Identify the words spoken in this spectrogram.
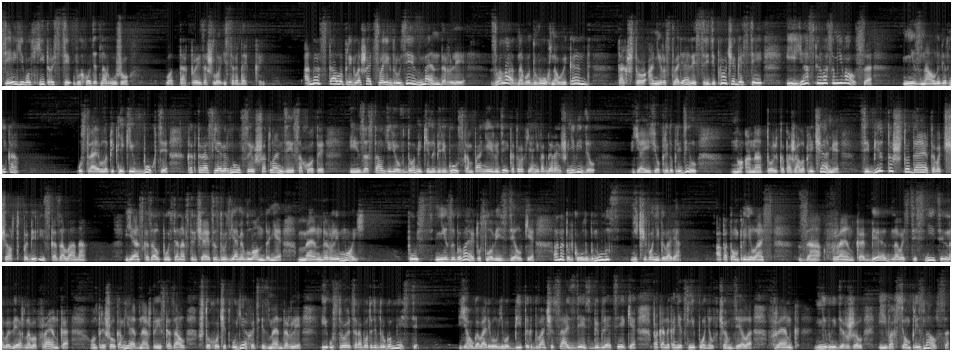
все его хитрости выходят наружу. Вот так произошло и с Ребеккой. Она стала приглашать своих друзей в Мендерли, звала одного-двух на уикенд, так что они растворялись среди прочих гостей, и я сперва сомневался, не знал наверняка. Устраивала пикники в бухте. Как-то раз я вернулся из Шотландии с охоты и застал ее в домике на берегу с компанией людей, которых я никогда раньше не видел. Я ее предупредил, но она только пожала плечами. «Тебе-то что до этого, черт побери», — сказала она. Я сказал, пусть она встречается с друзьями в Лондоне. Мендерли мой. Пусть не забывает условий сделки. Она только улыбнулась, ничего не говоря. А потом принялась за Фрэнка, бедного, стеснительного, верного Фрэнка. Он пришел ко мне однажды и сказал, что хочет уехать из Мендерли и устроиться работать в другом месте. Я уговаривал его битых два часа здесь, в библиотеке, пока, наконец, не понял, в чем дело. Фрэнк не выдержал и во всем признался.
